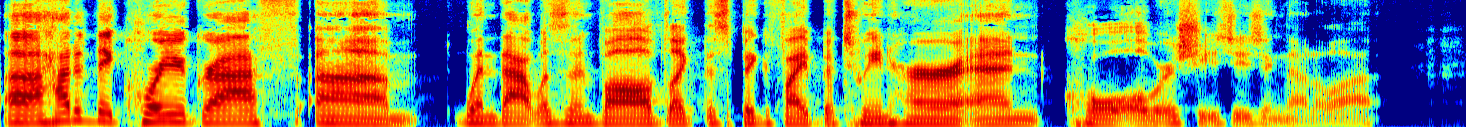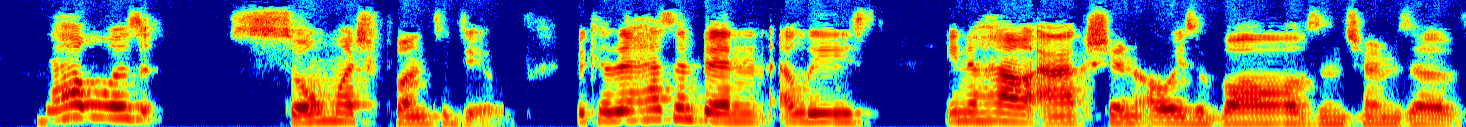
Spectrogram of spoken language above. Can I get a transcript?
uh, how did they choreograph, um, when that was involved, like this big fight between her and Cole, where she's using that a lot? That was so much fun to do because it hasn't been at least you know how action always evolves in terms of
